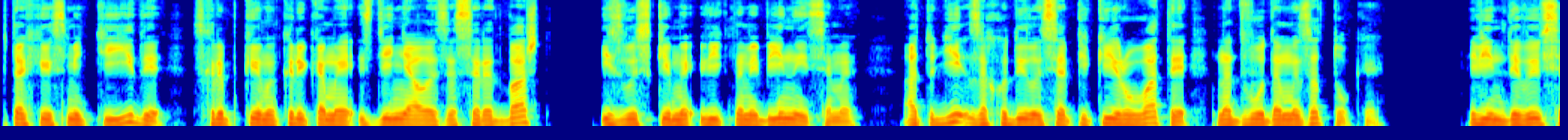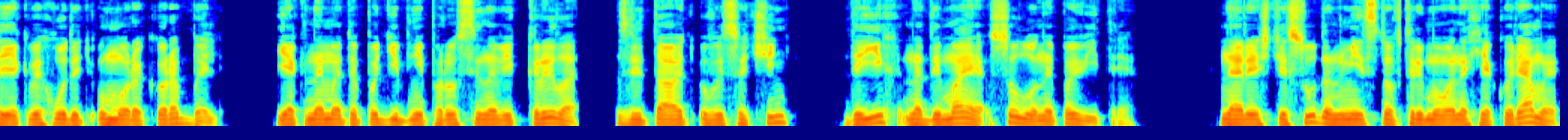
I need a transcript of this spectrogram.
Птахи сміттєїди з хрипкими криками здійнялися серед башт із вузькими вікнами бійницями, а тоді заходилися пікірувати над водами затоки. Він дивився, як виходить у море корабель, як наметоподібні парусинові крила злітають у височинь, де їх надимає солоне повітря. Нарешті суден, міцно втримуваних якорями,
